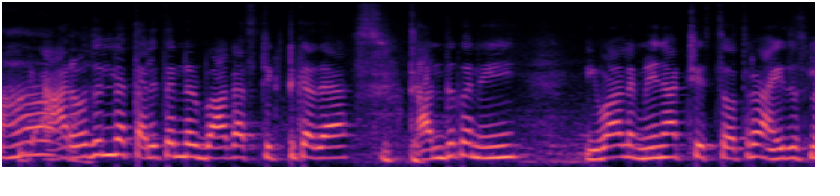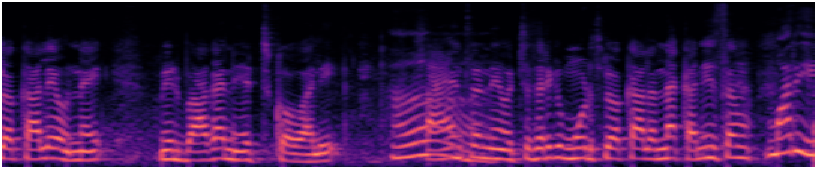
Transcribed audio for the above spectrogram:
ఆ. రోజుల్లో తల్లిదండ్రులు బాగా స్ట్రిక్ట్ కదా. అందుకని ఇవాళ మీనాక్షి స్తోత్రం ఐదు శ్లోకాలే ఉన్నాయి. మీరు బాగా నేర్చుకోవాలి. సాయంత్రం నేను వచ్చేసరికి మూడు శ్లోకాలన్నా కనీసం మరి.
